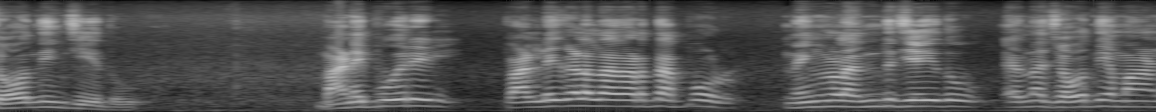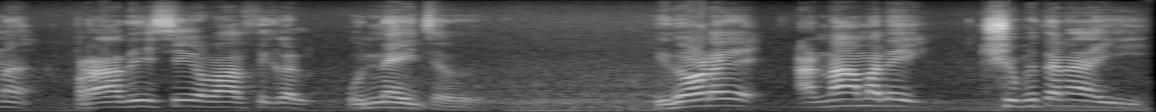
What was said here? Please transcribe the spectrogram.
ചോദ്യം ചെയ്തു. മണിപ്പൂരിൽ പള്ളികൾ തകർത്തപ്പോൾ നിങ്ങൾ എന്ത് ചെയ്തു എന്ന ചോദ്യമാണ് പ്രാദേശികവാസികൾ ഉന്നയിച്ചത്. ഇതോടെ അണ്ണാമലൈ ക്ഷുഭിതനായി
